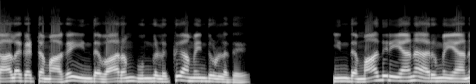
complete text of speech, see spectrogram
காலகட்டமாக இந்த வாரம் உங்களுக்கு அமைந்துள்ளது. இந்த மாதிரியான அருமையான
